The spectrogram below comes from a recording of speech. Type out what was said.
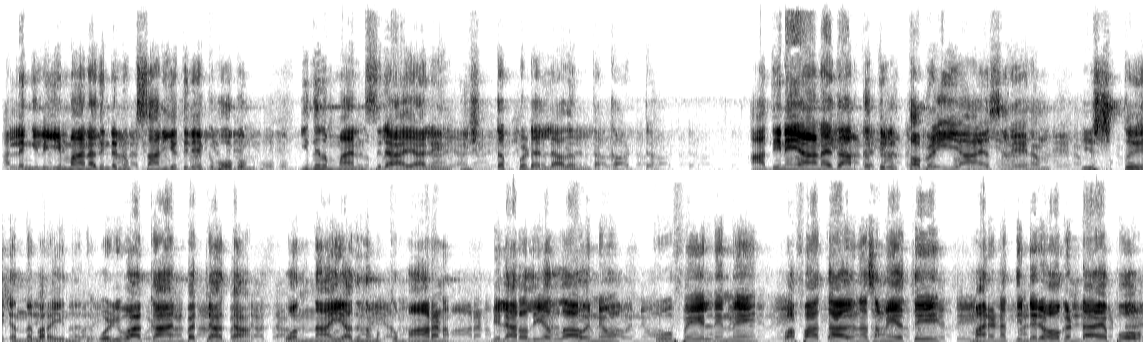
അല്ലെങ്കിൽ ഈമാൻ അതിന്റെ നുക്സാനീയത്തിലേക്ക് പോകും. ഇത് മനസ്സിലായാൽ ഇഷ്ടപ്പെടല്ലാതെ എന്താ കാട്ടുക? അതിനെയാണ് യഥാർത്ഥത്തിൽ തബഴിയായ സ്നേഹം ഇഷ്ക് എന്ന് പറയുന്നത്. ഒഴിവാക്കാൻ പറ്റാത്ത ഒന്നായി അത് നമുക്ക് മാറണം. ബിലാർ അലി അള്ളാഹുനു കൂഫയിൽ നിന്ന് വഫാത്താകുന്ന സമയത്ത് മരണത്തിന്റെ രോഗം ഉണ്ടായപ്പോ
